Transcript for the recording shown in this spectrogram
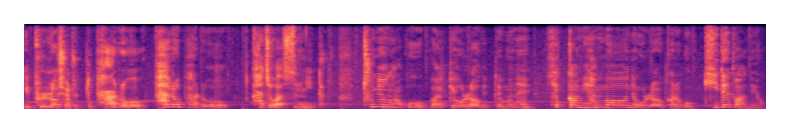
이 블러셔를 또 바로 바로 바로 가져왔습니다. 투명하고 맑게 올라오기 때문에 색감이 한 번에 올라올 거라고 기대도 안 해요.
